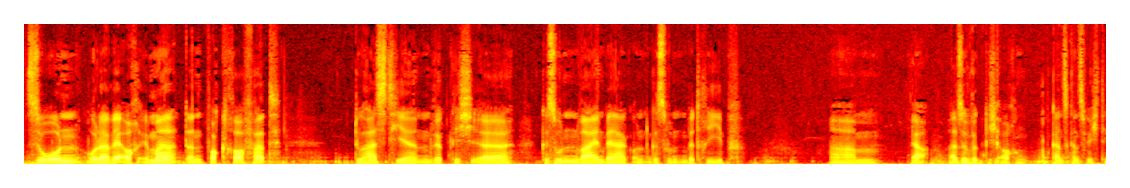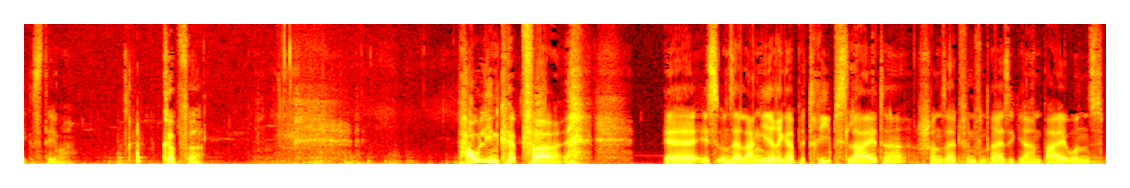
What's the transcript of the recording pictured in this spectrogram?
Sohn oder wer auch immer dann Bock drauf hat, du hast hier einen wirklich äh, gesunden Weinberg und einen gesunden Betrieb. Ähm, ja, also wirklich auch ein ganz, ganz wichtiges Thema. Köpfer. Paulin Köpfer äh, ist unser langjähriger Betriebsleiter, schon seit 35 Jahren bei uns.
